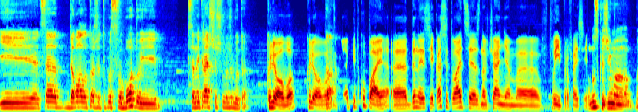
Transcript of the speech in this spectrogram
І це давало теж таку свободу, і це найкраще, що може бути. Кльово, кльово, Так. Це підкупає. Е, Денис, яка ситуація з навчанням е, в твоїй професії? Ну, скажімо, е,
